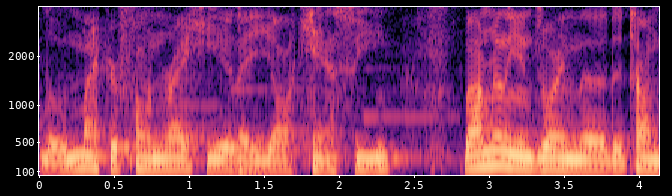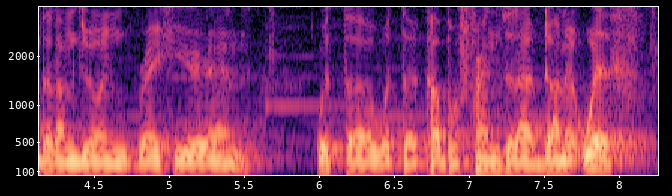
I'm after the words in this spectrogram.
little microphone right here that y'all can't see, but I'm really enjoying the the time that I'm doing right here and with the with the couple friends that I've done it with.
